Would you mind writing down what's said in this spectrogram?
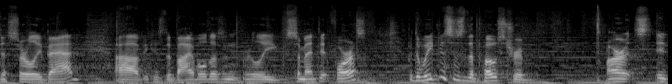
necessarily bad uh, because the Bible doesn't really cement it for us. But the weaknesses of the post-trib are in,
